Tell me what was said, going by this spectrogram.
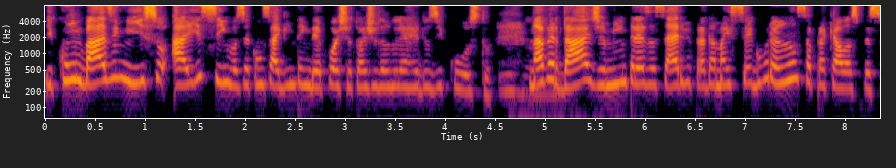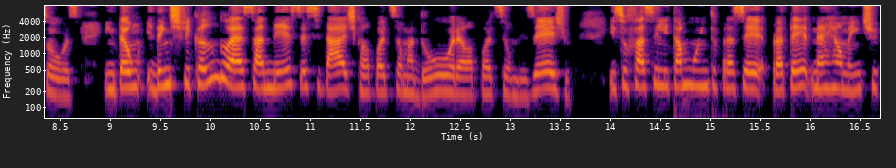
e com base nisso, aí sim você consegue entender, poxa, eu estou ajudando ele a reduzir custo. Uhum. Na verdade, a minha empresa serve para dar mais segurança para aquelas pessoas. Então, identificando essa necessidade, que ela pode ser uma dor, ela pode ser um desejo, isso facilita muito para ser para ter, né, realmente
